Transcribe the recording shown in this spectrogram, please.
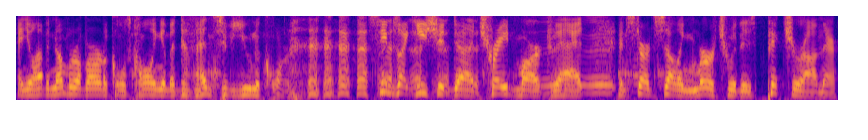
and you'll have a number of articles calling him a defensive unicorn. Seems like he should uh, trademark that and start selling merch with his picture on there.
